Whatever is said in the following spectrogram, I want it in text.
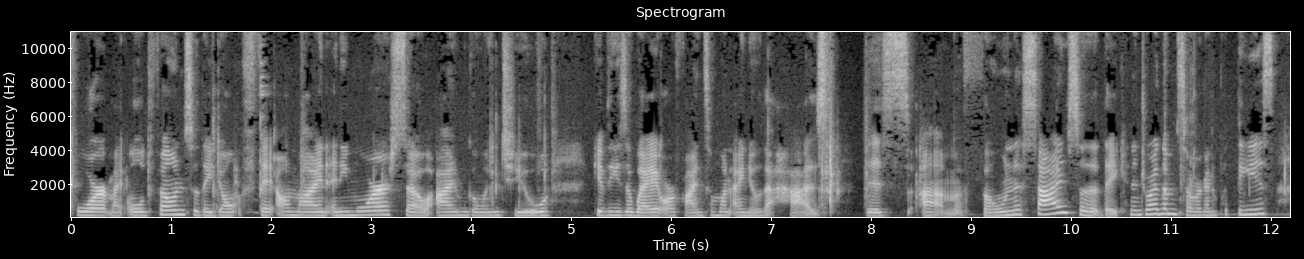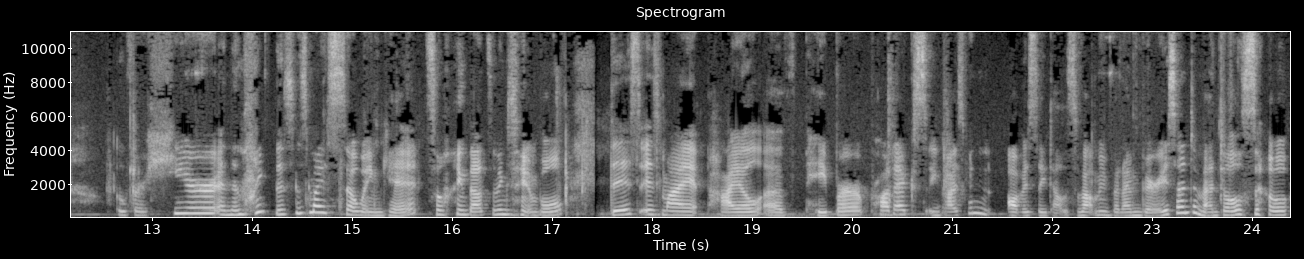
for my old phone, so they don't fit on mine anymore. So I'm going to give these away or find someone I know that has this um, phone size so that they can enjoy them. So we're going to put these over here. And then like this is my sewing kit. So like that's an example. This is my pile of paper products. You guys can obviously tell this about me but i'm very sentimental. So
